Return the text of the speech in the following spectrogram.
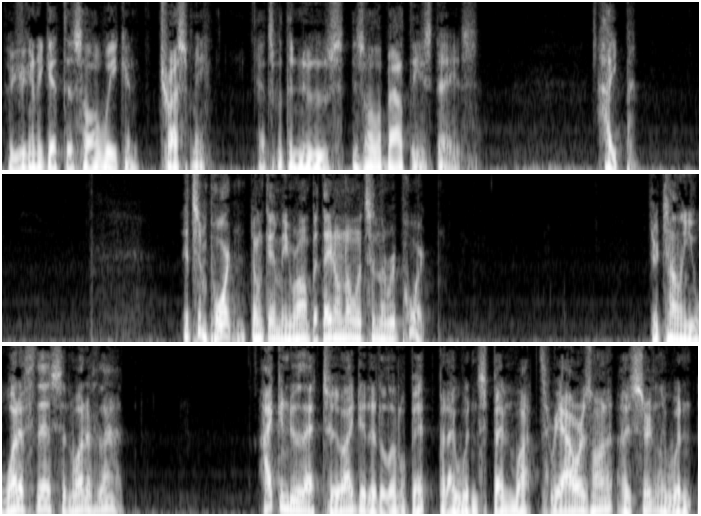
Because you're going to get this all week and trust me that's what the news is all about these days. Hype. It's important don't get me wrong but they don't know what's in the report. They're telling you what if this and what if that? I can do that too. I did it a little bit but i wouldn't spend what three hours on it? I certainly wouldn't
